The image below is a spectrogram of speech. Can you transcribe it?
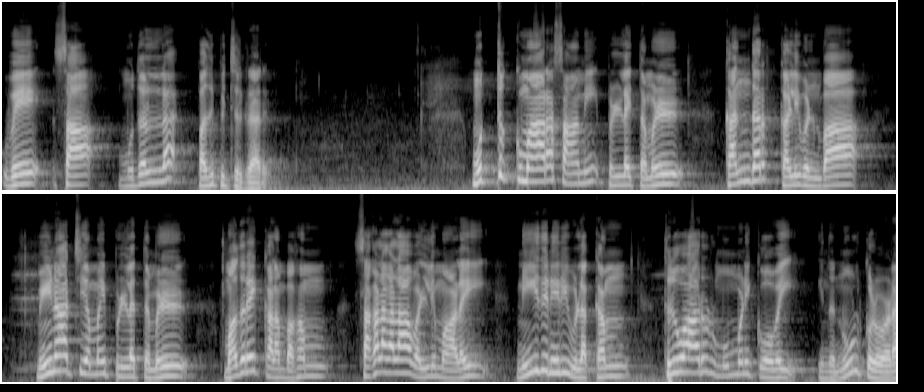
வே சா முதல்ல பதிப்பிச்சிருக்கிறாரு. முத்துக்குமாரசாமி பிள்ளைத்தமிழ் கந்தர் கலிவெண்பா மீனாட்சி அம்மை பிள்ளைத்தமிழ் மதுரை கலம்பகம் சகலகலா வள்ளிமாலை நீதிநெறி விளக்கம் திருவாரூர் மும்மணி கோவை இந்த நூல்களோட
